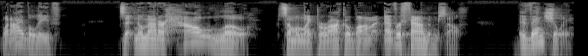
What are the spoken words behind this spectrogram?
What I believe is that no matter how low someone like Barack Obama ever found himself, eventually,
